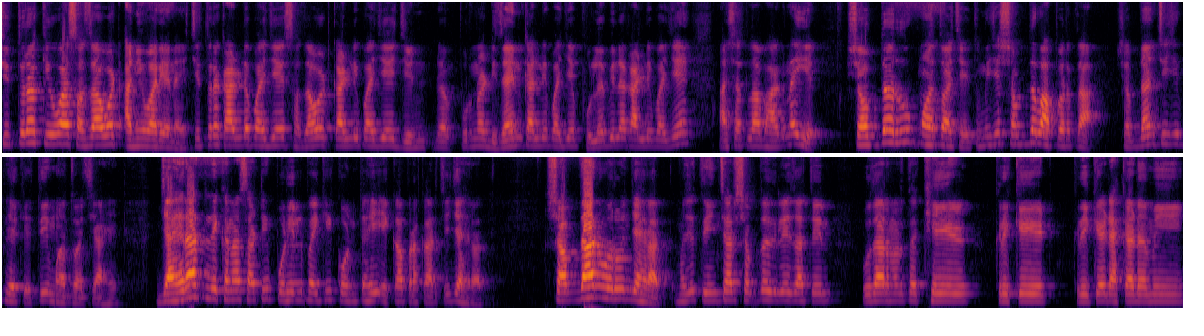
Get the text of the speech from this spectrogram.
चित्र किंवा सजावट अनिवार्य नाही. चित्र काढलं पाहिजे सजावट काढली पाहिजे जिन पूर्ण डिझाईन काढली पाहिजे फुलं बिलं काढली पाहिजे अशातला भाग नाहीये. शब्द रूप महत्त्वाचे आहे. तुम्ही जे शब्द वापरता शब्दांची जी फेक आहे ती महत्त्वाची आहे. जाहिरात लेखनासाठी पुढीलपैकी कोणत्याही एका प्रकारची जाहिरात. शब्दांवरून जाहिरात म्हणजे तीन चार शब्द दिले जातील. उदाहरणार्थ खेळ क्रिकेट क्रिकेट अकॅडमी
